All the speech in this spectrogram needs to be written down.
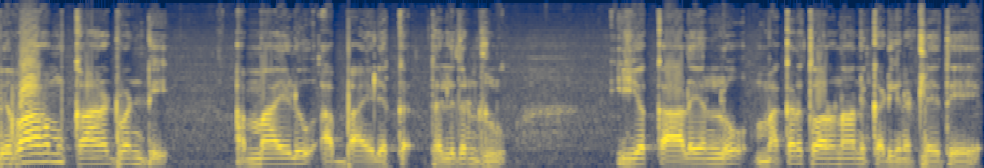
వివాహం కానటువంటి అమ్మాయిలు అబ్బాయిల యొక్క తల్లిదండ్రులు ఈ యొక్క ఆలయంలో మకర తోరణాన్ని కడిగినట్లయితే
